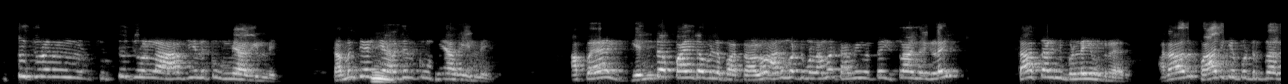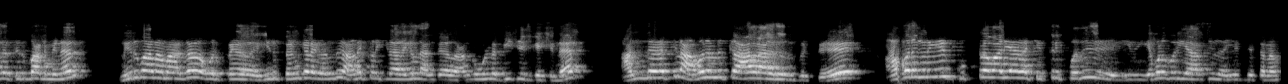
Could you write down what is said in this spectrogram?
சுற்றுச்சூழல் சுற்றுச்சூழல் அரசியலுக்கு உண்மையாக இல்லை. தமிழ் தேசிய. அரசியலுக்கு உண்மையாக இல்லை. அப்ப எந்த பாயிண்ட் ஆஃப் வியூல பார்த்தாலும் அது மட்டும் இல்லாம சமீபத்தை இஸ்லாமியர்களை சாத்தாரின் பிள்ளைன்றாரு. அதாவது பாதிக்கப்பட்டிருக்கிறார்கள் சிறுபான்மையினர் நிர்வாணமாக ஒரு இரு பெண்களை வந்து அலைக்கழிக்கிறார்கள். அங்க அங்க உள்ள பிஜேபி கட்சியினர். அந்த இடத்துல அவர்களுக்கு ஆதரவாக விட்டு அவர்களையே குற்றவாளியாக சித்தரிப்பது இது எவ்வளவு பெரிய அரசியல் இயக்கத்தனம்?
